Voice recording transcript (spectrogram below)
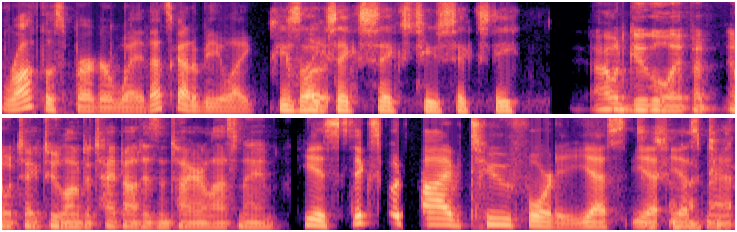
Roethlisberger weigh? That's got to be like He's like six six two sixty. I would Google it, but it would take too long to type out his entire last name. he is six foot five, two forty. Yes, yeah, yes, Matt.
